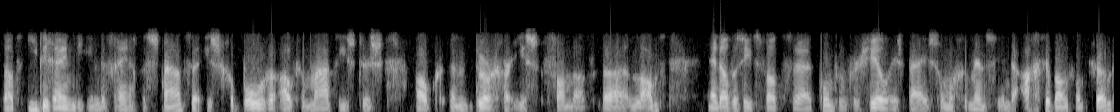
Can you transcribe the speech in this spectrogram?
dat iedereen die in de Verenigde Staten is geboren automatisch dus ook een burger is van dat land. En dat is iets wat controversieel is bij sommige mensen in de achterban van Trump.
